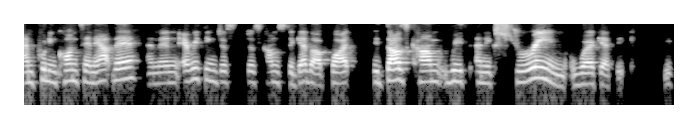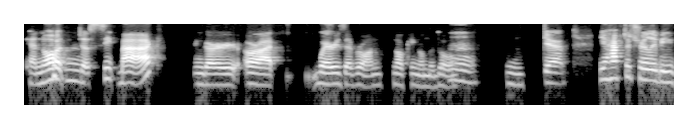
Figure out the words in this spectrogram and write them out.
and putting content out there. And then everything just just comes together. But it does come with an extreme work ethic. You cannot mm. just sit back and go, all right, where is everyone knocking on the door? Mm. Mm. Yeah. You have to truly be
